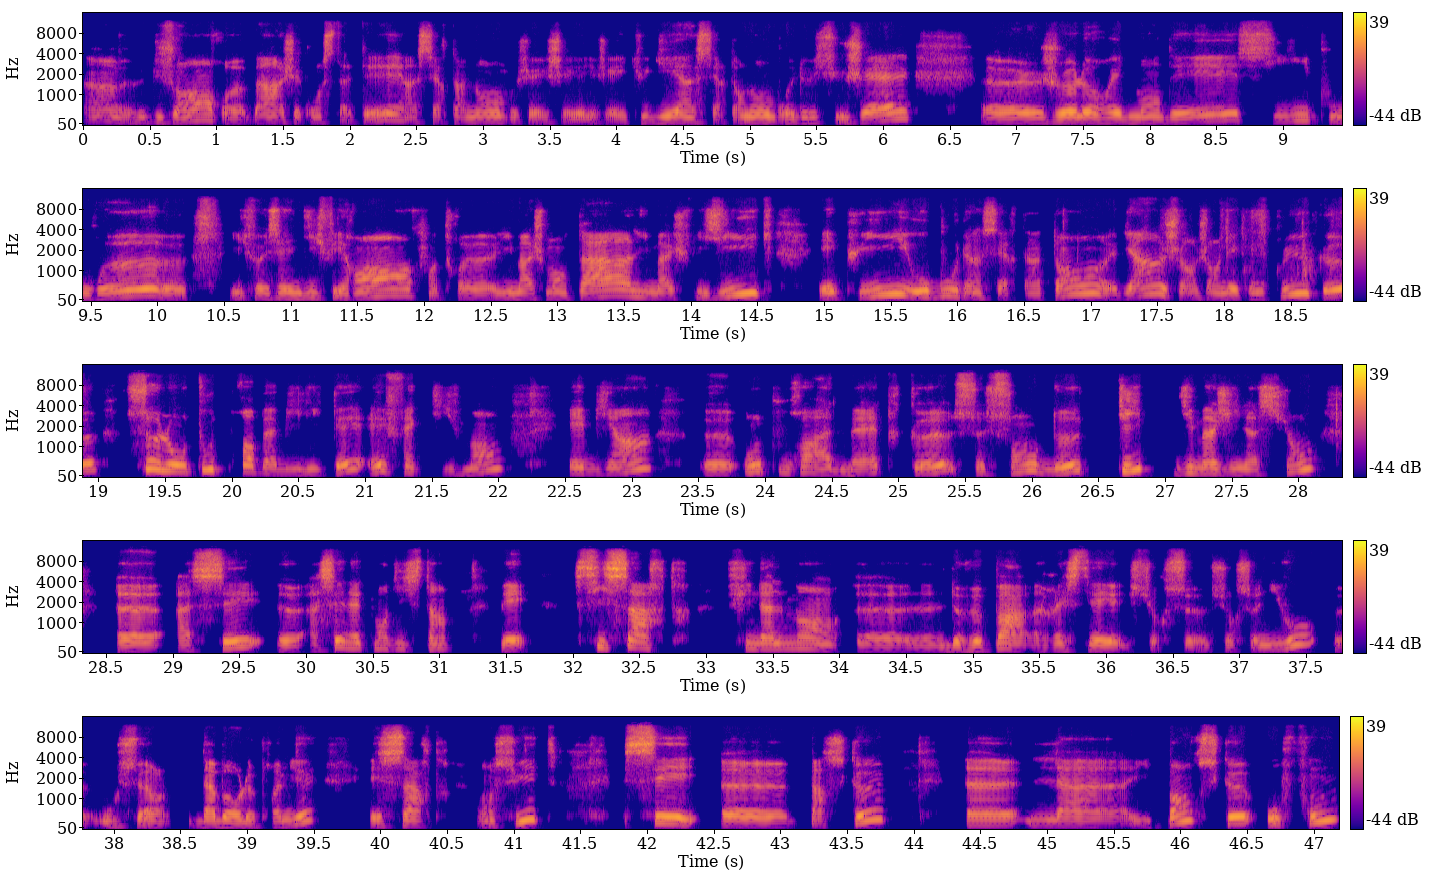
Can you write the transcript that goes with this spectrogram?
Hein, euh, du genre, euh, ben, j'ai constaté un certain nombre, j'ai étudié un certain nombre de sujets, euh, je leur ai demandé si pour eux, ils faisaient une différence entre l'image mentale, l'image physique, et puis au bout d'un certain temps, eh bien, j'en ai conclu que selon toute probabilité, effectivement, eh bien, on pourra admettre que ce sont deux types d'imagination euh, assez, euh, assez nettement distinct. Mais si Sartre, finalement, euh, ne veut pas rester sur ce, sur ce niveau, Husserl d'abord le premier, et Sartre ensuite, c'est parce que il pense que au fond,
